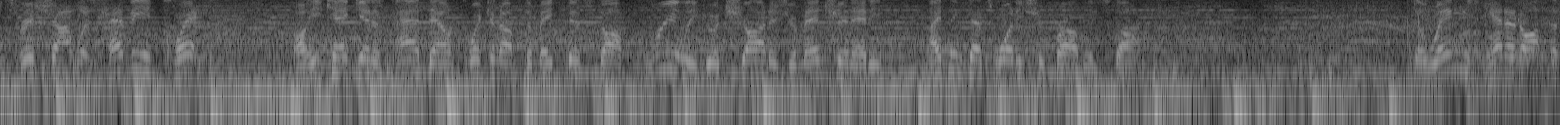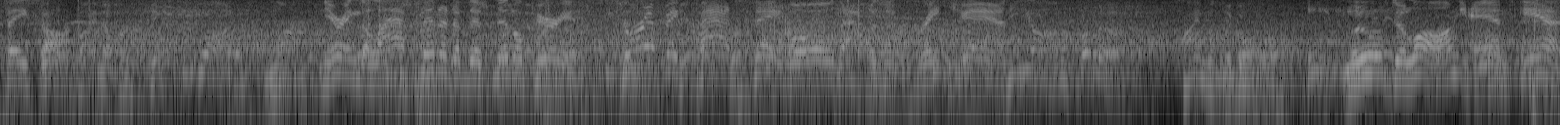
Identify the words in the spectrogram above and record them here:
Stone's wrist shot was heavy and quick. Oh, he can't get his pad down quick enough to make this stop. Really good shot, as you mentioned, Eddie. I think that's one he should probably stop. The Wings get it off the faceoff. By number 61, Nearing the last minute of this middle period. Terrific pad save. Oh, that was a great chance. Dion Phaneuf. Time of the goal, Moved along and in.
